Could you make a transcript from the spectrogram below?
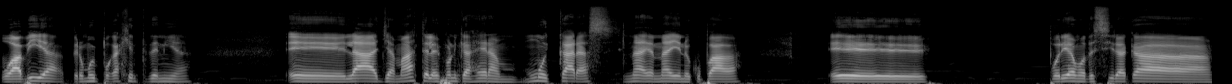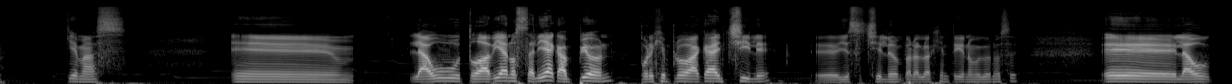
o había, pero muy poca gente tenía. Eh, las llamadas telefónicas eran muy caras, nadie, nadie ocupaba. Eh, podríamos decir acá... ¿Qué más? Eh, la U todavía no salía campeón. Por ejemplo, acá en Chile. Eh, yo soy chileno para la gente que no me conoce. Eh, la U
